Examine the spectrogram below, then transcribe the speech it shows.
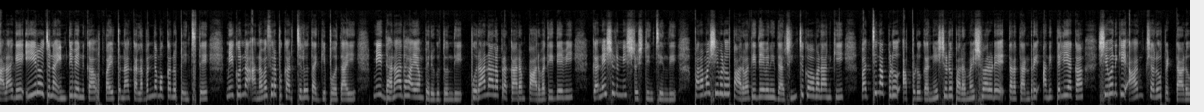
అలాగే ఈ రోజున ఇంటి వెనుక వైపున కలబంద మొక్కను పెంచితే మీకున్న అనవసరపు ఖర్చులు తగ్గిపోతాయి. మీ ధనాదాయం పెరుగుతుంది. పురాణాల ప్రకారం పార్వతీదేవి గణేశుడిని సృష్టించింది. పరమశివుడు పార్వతీదేవిని దర్శించుకోవడానికి వచ్చినప్పుడు అప్పుడు గణేశుడు పరమేశ్వరుడే తన తండ్రి అని తెలియక శివునికి ఆంక్షలు పెట్టాడు.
